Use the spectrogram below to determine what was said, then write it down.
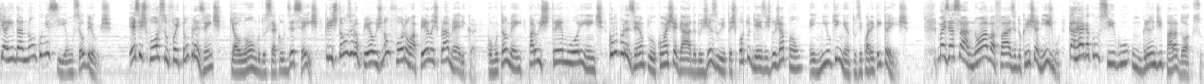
que ainda não conheciam o seu Deus. Esse esforço foi tão presente que, ao longo do século XVI, cristãos europeus não foram apenas para a América, como também para o extremo oriente, como por exemplo com a chegada dos jesuítas portugueses no Japão em 1543. Mas essa nova fase do cristianismo carrega consigo um grande paradoxo.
